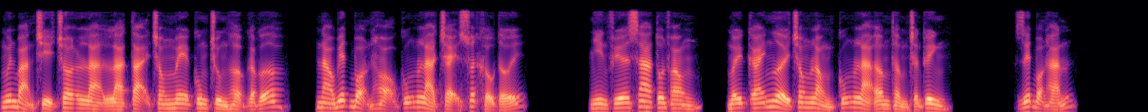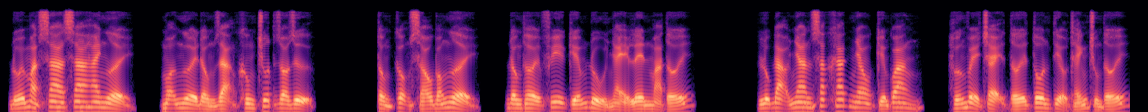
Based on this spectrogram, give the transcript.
Nguyên bản chỉ cho là là tại trong mê cung trùng hợp gặp gỡ, nào biết bọn họ cũng là chạy xuất khẩu tới. Nhìn phía xa Tôn Phong, mấy cái người trong lòng cũng là âm thầm chấn kinh. Giết bọn hắn. Đối mặt xa xa hai người, mọi người đồng dạng không chút do dự. Tổng cộng 6 bóng người, đồng thời phi kiếm đủ nhảy lên mà tới. Lục đạo nhan sắc khác nhau kiếm quang, hướng về chạy tới tôn tiểu thánh chúng tới.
